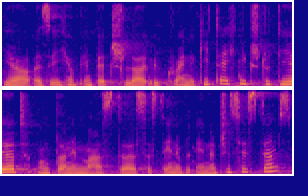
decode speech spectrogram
Ja, also ich habe im Bachelor Ökoenergietechnik studiert und dann im Master Sustainable Energy Systems.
